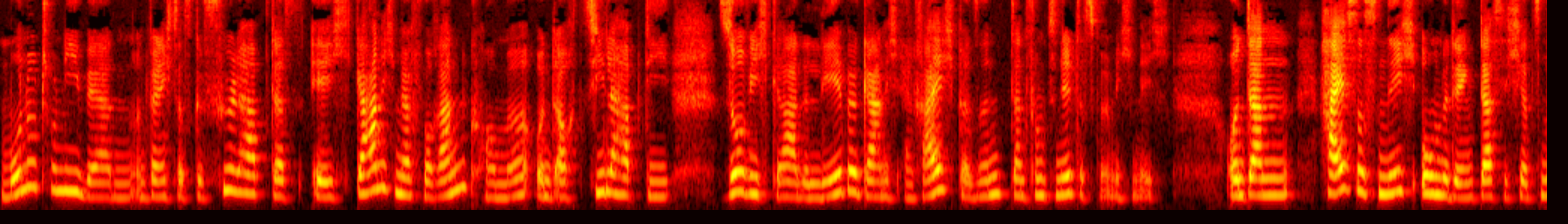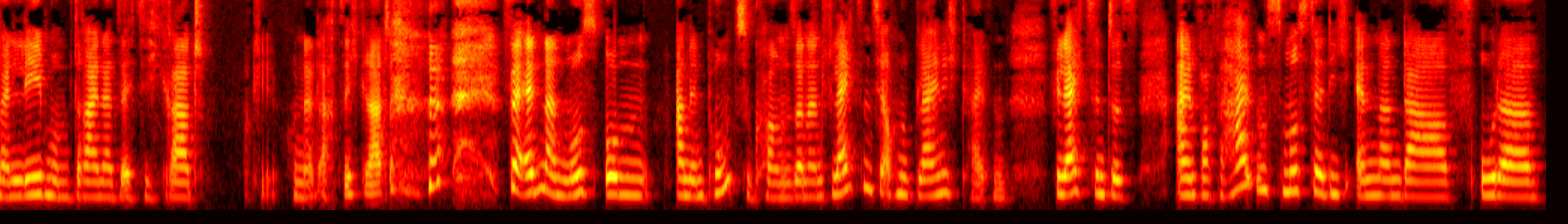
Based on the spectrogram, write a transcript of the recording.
Monotonie werden und wenn ich das Gefühl habe, dass ich gar nicht mehr vorankomme und auch Ziele habe, die so wie ich gerade lebe, gar nicht erreichbar sind, dann funktioniert das für mich nicht. Und dann heißt es nicht unbedingt, dass ich jetzt mein Leben um 360 Grad, okay, 180 Grad verändern muss, um an den Punkt zu kommen, sondern vielleicht sind es ja auch nur Kleinigkeiten. Vielleicht sind es einfach Verhaltensmuster, die ich ändern darf oder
